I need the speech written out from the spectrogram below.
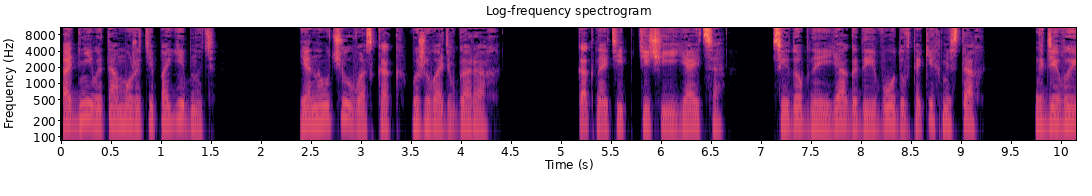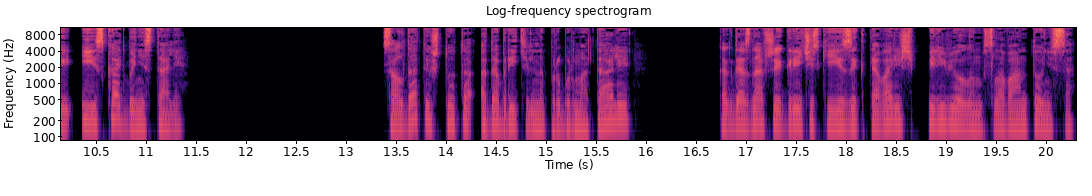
Одни вы там можете погибнуть. Я научу вас, как выживать в горах, как найти птичьи яйца, съедобные ягоды и воду в таких местах, где вы и искать бы не стали. Солдаты что-то одобрительно пробормотали, когда знавший греческий язык товарищ перевел им слова Антониса,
